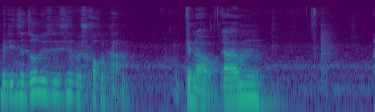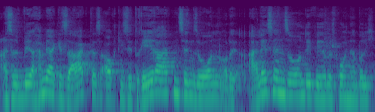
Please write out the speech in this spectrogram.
Mit den Sensoren, die wir besprochen haben. Genau. Ähm, also wir haben ja gesagt, dass auch diese Drehratensensoren oder alle Sensoren, die wir hier besprochen haben, wirklich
